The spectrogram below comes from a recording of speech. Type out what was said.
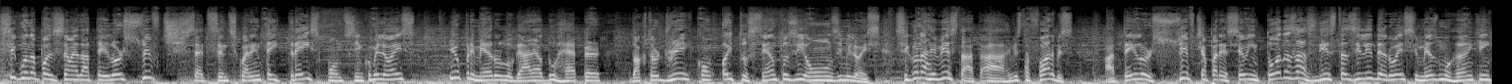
Segunda posição é da Taylor Swift, 743,5 milhões. E o primeiro lugar é o do rapper Dr. Dre, com 811 milhões. Segundo a revista, a revista Forbes, a Taylor Swift apareceu em todas as listas e liderou esse mesmo ranking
